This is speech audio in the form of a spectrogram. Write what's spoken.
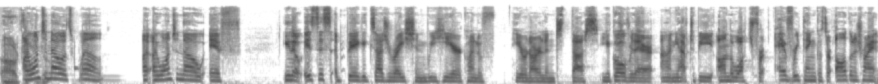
Oh, I want to know as well. I, I want to know if, you know, is this a big exaggeration? We hear kind of here in Ireland that you go over there and you have to be on the watch for everything because they're all going to try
